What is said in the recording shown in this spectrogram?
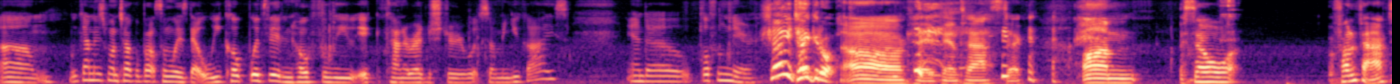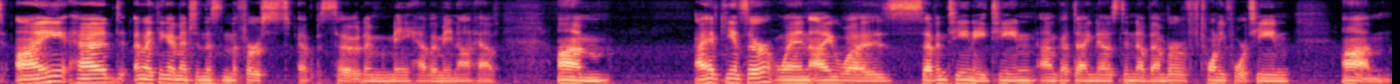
um we kind of just want to talk about some ways that we cope with it and hopefully it can kind of register with some of you guys and uh go from there Shay, take it off. Oh, okay, fantastic. um, so, fun fact: I had, and I think I mentioned this in the first episode. I may have, I may not have. Um, I had cancer when I was 17, 18. Um, got diagnosed in November of 2014. Um,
